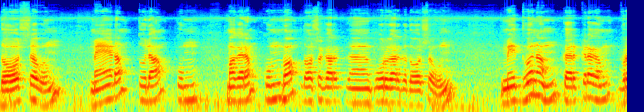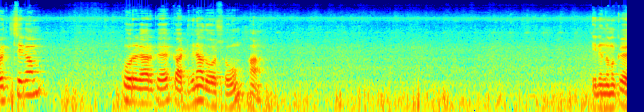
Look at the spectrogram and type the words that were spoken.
ദോഷവും മേടം തുലാം കും മകരം കുംഭം ദോഷക്കാർ കൂറുകാർക്ക് ദോഷവും മിഥുനം കർക്കിടകം വൃശ്ചികം കൂറുകാർക്ക് കഠിന ദോഷവും ആണ്. ഇനി നമുക്ക്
